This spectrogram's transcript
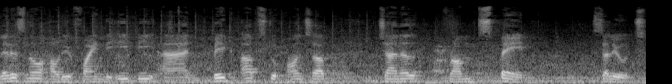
Let us know how do you find the EP and big ups to Horns Up channel from Spain. Salute.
